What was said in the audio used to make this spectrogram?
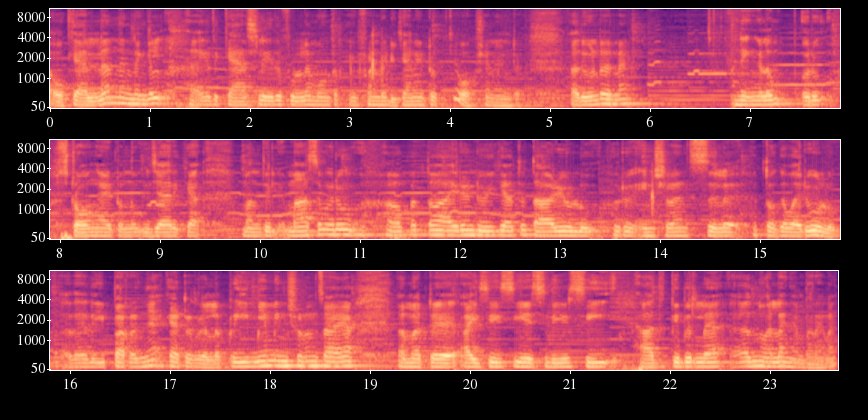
ഓക്കെ അല്ലെന്നുണ്ടെങ്കിൽ ഇത് ക്യാൻസൽ ചെയ്ത് ഫുൾ എമൗണ്ട് റീഫണ്ട് അടിക്കാനായിട്ടൊക്കെ ഓപ്ഷൻ ഉണ്ട്. അതുകൊണ്ട് തന്നെ നിങ്ങളും ഒരു സ്ട്രോങ് ആയിട്ടൊന്ന് വിചാരിക്കുക. മന്തിൽ മാസം ഒരു പത്തോ ആയിരം രൂപയ്ക്കകത്ത് താഴെയുള്ളൂ ഒരു ഇൻഷുറൻസിൽ തുക വരുള്ളൂ. അതായത് ഈ പറഞ്ഞ കാറ്റഗറികളിൽ പ്രീമിയം ഇൻഷുറൻസ് ആയ മറ്റേ I C C H D F C Aditya Birla ഒന്നുമല്ല ഞാൻ പറയണേ.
